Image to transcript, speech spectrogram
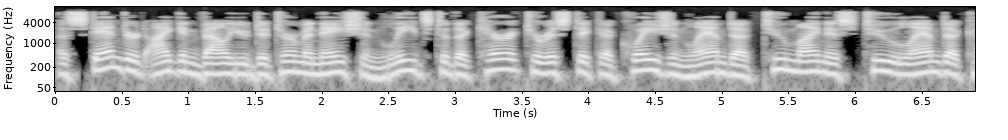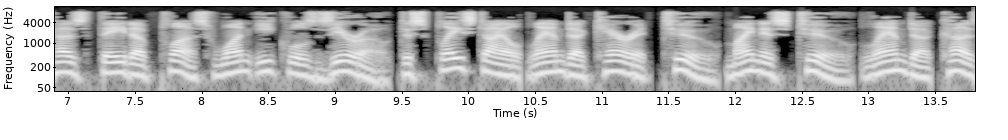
A standard eigenvalue determination leads to the characteristic equation lambda 2 2 minus 2 lambda cos theta plus 1 equals 0 display style lambda caret 2 minus 2 lambda cos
